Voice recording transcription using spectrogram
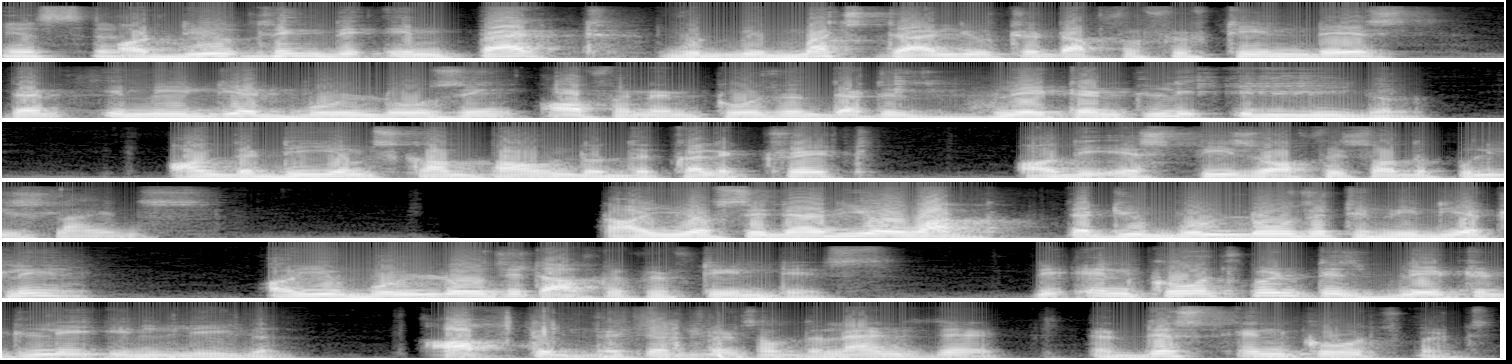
Yes, sir. Or do you think the impact would be much diluted after 15 days than immediate bulldozing of an encroachment that is blatantly illegal on the DM's compound or the collectorate or the SP's office or the police lines? Now you have scenario one that you bulldoze it immediately or you bulldoze it after 15 days. The encroachment is blatantly illegal. After measurements of the lands there, that this encroachment,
